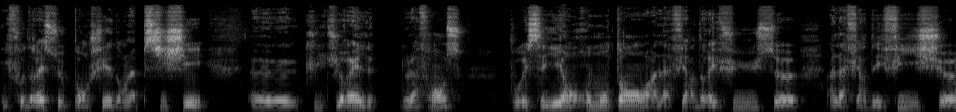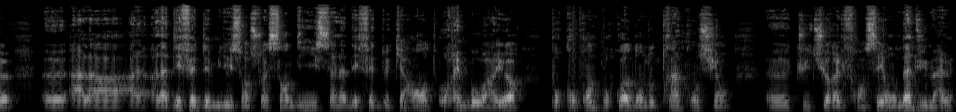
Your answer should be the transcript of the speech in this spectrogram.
il faudrait se pencher dans la psyché euh, culturelle de la France pour essayer en remontant à l'affaire Dreyfus, euh, à l'affaire des fiches, à, la, à, la, défaite de 1870, à la défaite de 40, au Rainbow Warrior, pour comprendre pourquoi dans notre inconscient culturel français, on a du mal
